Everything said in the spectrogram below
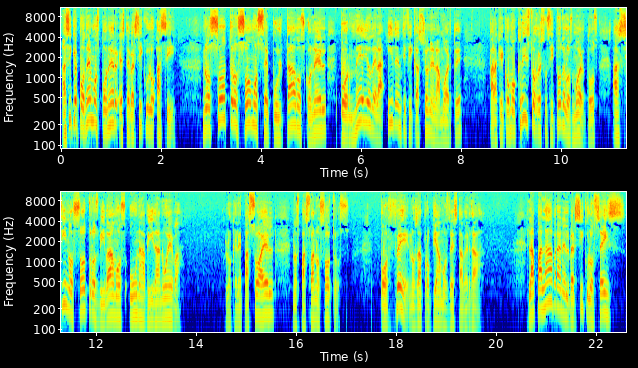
Así que podemos poner este versículo así. Nosotros somos sepultados con Él por medio de la identificación en la muerte, para que como Cristo resucitó de los muertos, así nosotros vivamos una vida nueva. Lo que le pasó a él nos pasó a nosotros. Por fe nos apropiamos de esta verdad. La palabra en el versículo 6,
